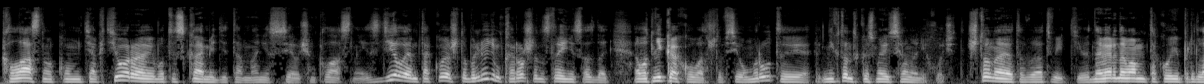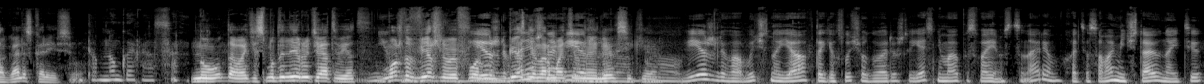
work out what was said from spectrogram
классного какого-нибудь актера, и вот из камеди там они все очень классные. Сделаем такое, чтобы людям хорошее настроение создать. А вот не как у вас, что все умрут, и никто на такое смотреть все равно не хочет. Что на это вы ответите? Наверное, вам такое и предлагали, скорее всего. Да много раз. Ну, давайте смоделируйте ответ. Нет, Можно в вежливой форме, вежливо, без ненормативной вежливо. лексики. Ну, вежливо. Обычно я в таких случаях говорю, что я снимаю по своим сценариям, хотя сама мечтаю найти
